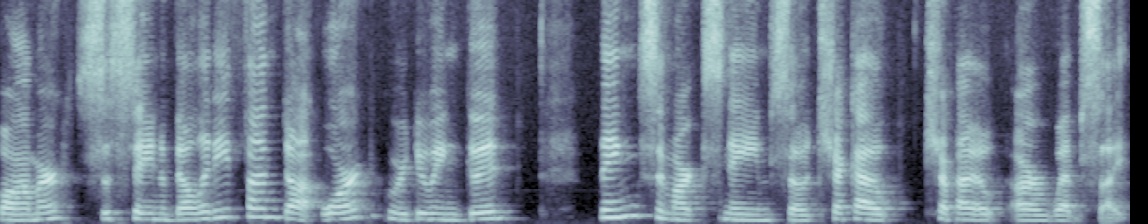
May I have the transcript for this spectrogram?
Baumer Sustainability Fund.org. We're doing good things in Mark's name. So check out check out our website.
